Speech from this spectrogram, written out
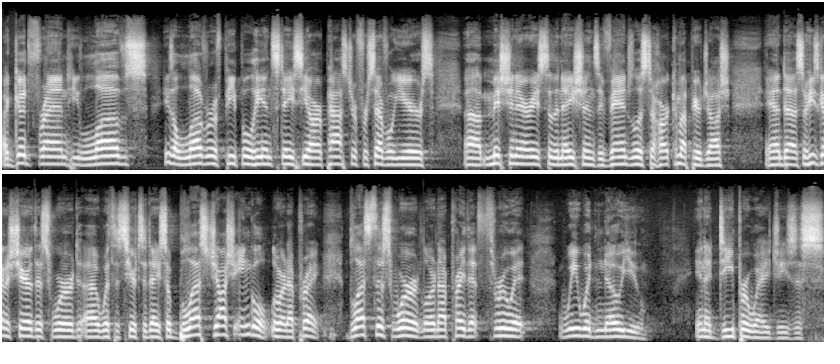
A good friend. He loves He's a lover of people. He and Stacy are pastor for several years, uh, missionaries to the nations, evangelists to heart. Come up here, Josh. And uh, so he's going to share this word uh, with us here today. So bless Josh Engel, Lord, I pray. Bless this word, Lord, and I pray that through it we would know you in a deeper way, Jesus.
